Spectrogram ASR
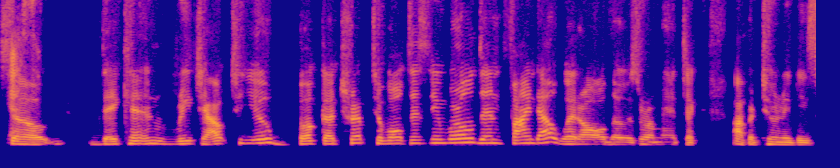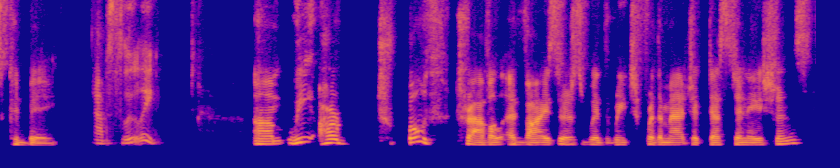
So yes. they can reach out to you, book a trip to Walt Disney World, and find out what all those romantic opportunities could be. Absolutely. Um, we are tr- both travel advisors with Reach for the Magic destinations.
